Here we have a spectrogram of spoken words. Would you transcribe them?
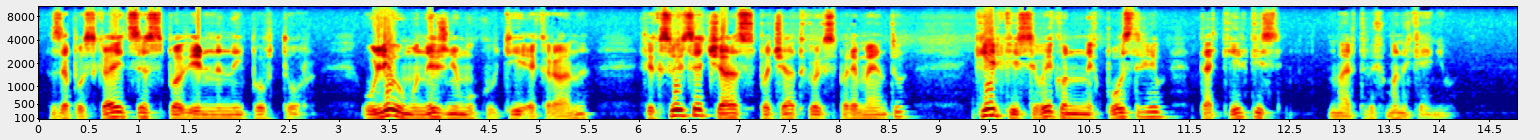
Запускається сповільнений повтор. У лівому нижньому куті екрана фіксується час спочатку експерименту, кількість виконаних пострілів та кількість мертвих манекенів.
